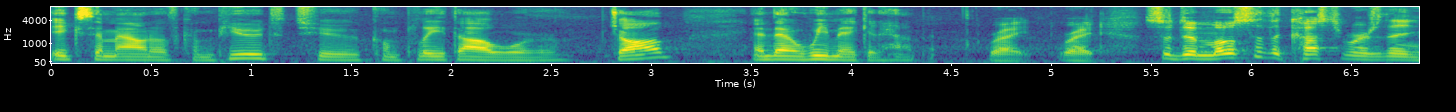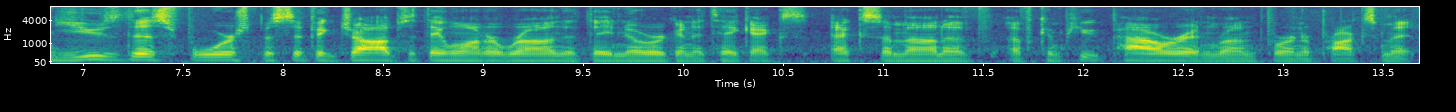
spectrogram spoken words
X amount of compute to complete our job, and then we make it happen. Right, right. So do most of the customers then use this for specific jobs that they want to run that they know are going to take X, X amount of, of compute power and run for an approximate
